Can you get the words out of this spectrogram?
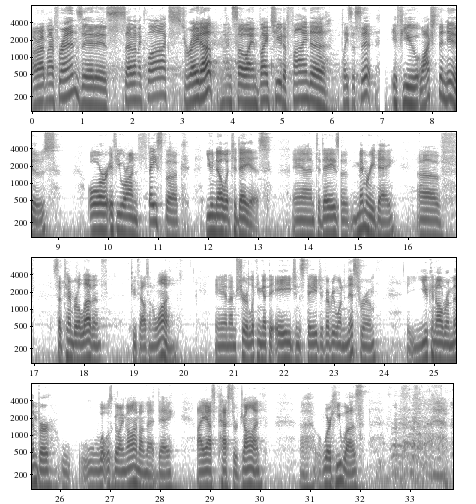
All right, my friends, it is 7 o'clock straight up, and so I invite you to find a place to sit. If you watch the news or if you are on Facebook, you know what today is. And today's a memory day of September 11th, 2001. And I'm sure looking at the age and stage of everyone in this room, you can all remember what was going on on that day. I asked Pastor John uh, where he was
